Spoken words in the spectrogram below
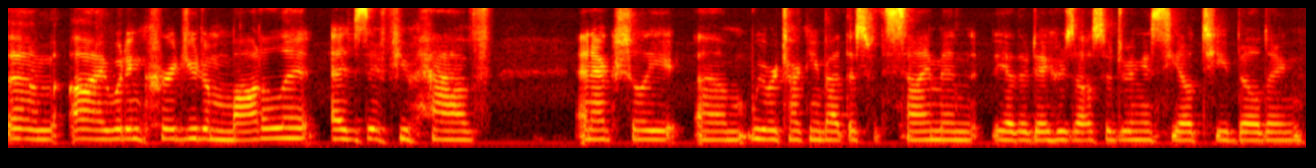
um, I would encourage you to model it as if you have. And actually, um, we were talking about this with Simon the other day, who's also doing a CLT building.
